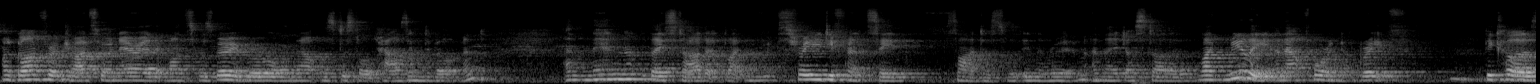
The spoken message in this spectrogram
I'd gone for a drive through an area that once was very rural and now it was just all housing development. And then they started like three different seed scientists were in the room and they just started like really an outpouring of grief because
